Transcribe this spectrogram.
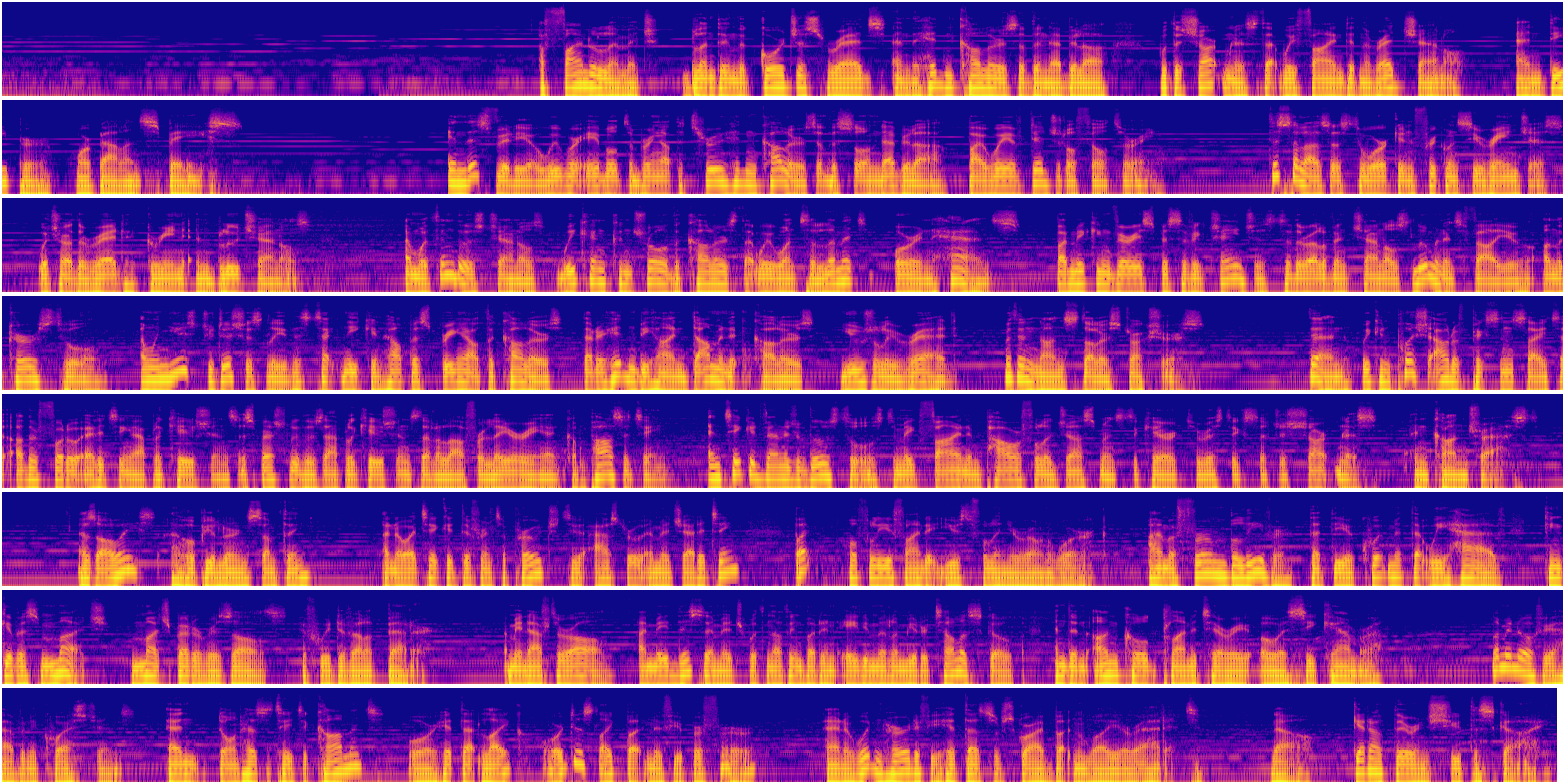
Final image blending the gorgeous reds and the hidden colors of the nebula with the sharpness that we find in the red channel and deeper, more balanced space. In this video, we were able to bring out the true hidden colors of the Soul Nebula by way of digital filtering. This allows us to work in frequency ranges, which are the red, green, and blue channels. And within those channels, we can control the colors that we want to limit or enhance by making very specific changes to the relevant channel's luminance value on the Curves tool. And when used judiciously, this technique can help us bring out the colors that are hidden behind dominant colors, usually red, within non-stellar structures. Then, we can push out of PixInsight to other photo editing applications, especially those applications that allow for layering and compositing, and take advantage of those tools to make fine and powerful adjustments to characteristics such as sharpness and contrast. As always, I hope you learned something. I know I take a different approach to astro image editing, but hopefully you find it useful in your own work. I'm a firm believer that the equipment that we have can give us much, much better results if we develop better. I mean, after all, I made this image with nothing but an 80mm telescope and an uncooled planetary OSC camera. Let me know if you have any questions, and don't hesitate to comment or hit that like or dislike button if you prefer. And it wouldn't hurt if you hit that subscribe button while you're at it. Now, get out there and shoot the sky.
